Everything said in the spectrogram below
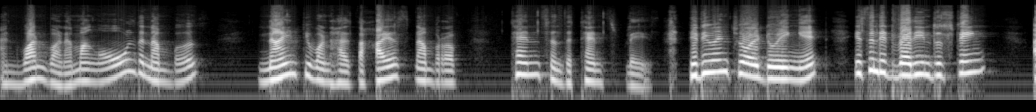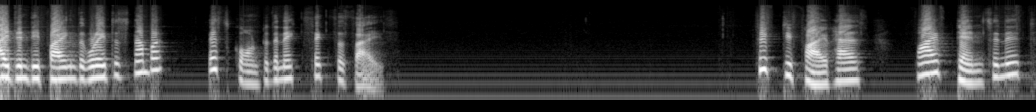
and 1 1. Among all the numbers, 91 has the highest number of tens in the tens place. Did you enjoy doing it? Isn't it very interesting? Identifying the greatest number? Let's go on to the next exercise. 55 has 5 tens in it.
